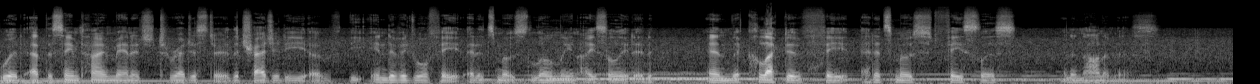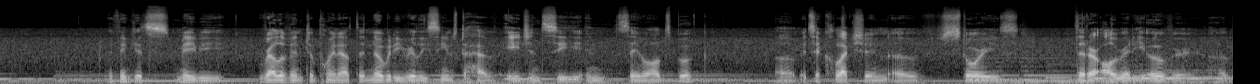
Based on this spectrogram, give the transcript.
would at the same time manage to register the tragedy of the individual fate at its most lonely and isolated, and the collective fate at its most faceless and anonymous. I think it's maybe relevant to point out that nobody really seems to have agency in Sebald's book. Um, it's a collection of stories that are already over, of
